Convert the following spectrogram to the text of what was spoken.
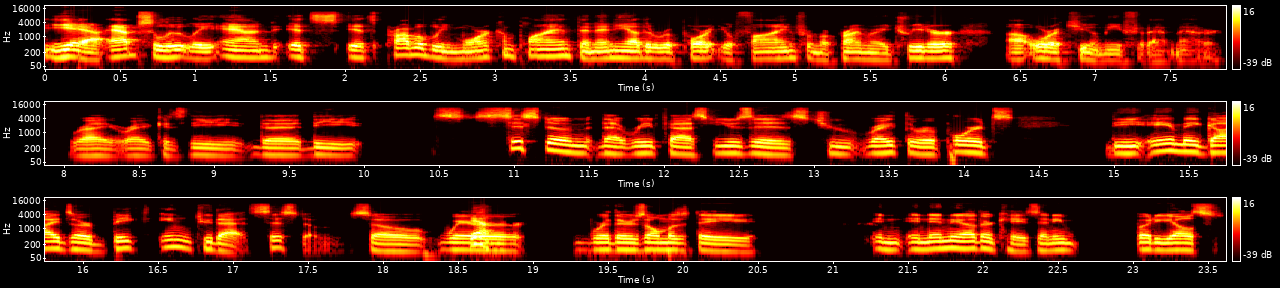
Yeah, absolutely, and it's it's probably more compliant than any other report you'll find from a primary treater uh, or a QME for that matter. Right, right, because the the the system that RateFast uses to write the reports, the AMA guides are baked into that system. So where yeah. where there's almost a in in any other case, anybody else,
